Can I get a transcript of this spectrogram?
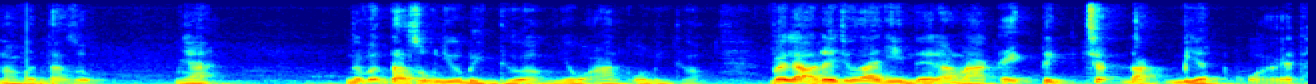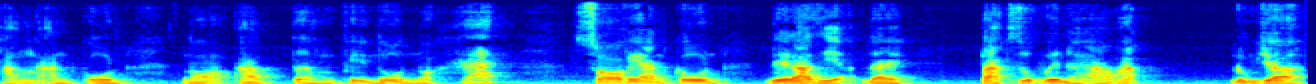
nó vẫn tác dụng nhá nó vẫn tác dụng như bình thường như bộ ancol bình thường. Vậy là ở đây chúng ta nhìn thấy rằng là cái tính chất đặc biệt của cái thằng ancol nó à, thằng phenol nó khác so với ancol đấy là gì ạ? Đây tác dụng với NaOH đúng chưa?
